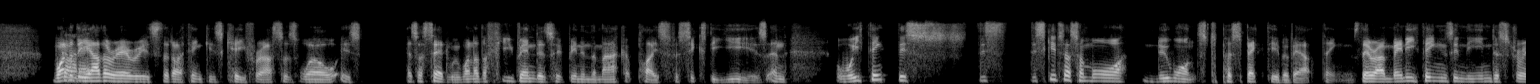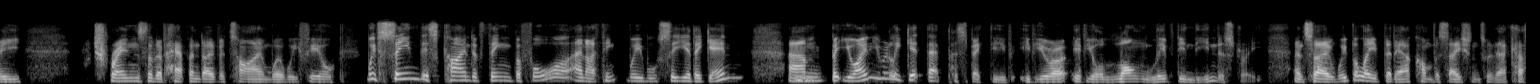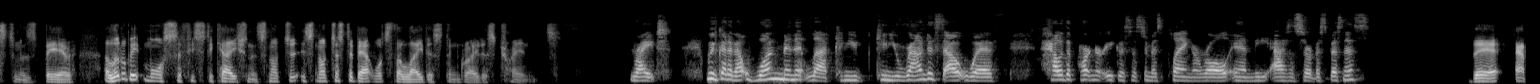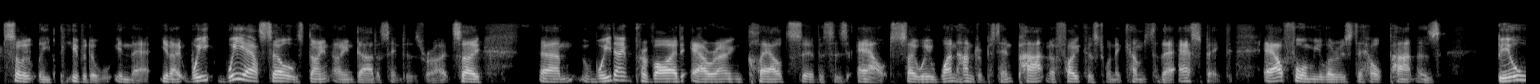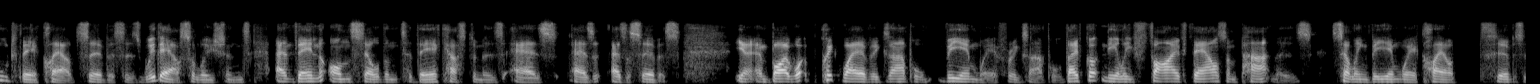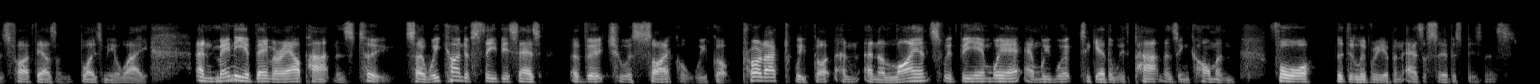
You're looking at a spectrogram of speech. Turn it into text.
One Got of the it. other areas that I think is key for us as well is, as I said, we're one of the few vendors who've been in the marketplace for 60 years, and we think this this this gives us a more nuanced perspective about things. There are many things in the industry trends that have happened over time where we feel we've seen this kind of thing before and i think we will see it again um, mm-hmm. but you only really get that perspective if you're if you're long lived in the industry and so we believe that our conversations with our customers bear a little bit more sophistication it's not ju- it's not just about what's the latest and greatest trends Right. We've got about one minute left. Can you can you round us out with how the partner ecosystem is playing a role in the as a service business? They're absolutely pivotal in that. You know, we we ourselves don't own data centers, right? So um, we don't provide our own cloud services out. So we're 100% partner focused when it comes to that aspect. Our formula is to help partners build their cloud services with our solutions and then on sell them to their customers as as as a service yeah, and by what quick way of example, VMware, for example, they've got nearly 5,000 partners selling VMware cloud services. 5,000 blows me away. And many of them are our partners too. So we kind of see this as a virtuous cycle. We've got product, we've got an, an alliance with VMware, and we work together with partners in common for the delivery of an as a service business.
